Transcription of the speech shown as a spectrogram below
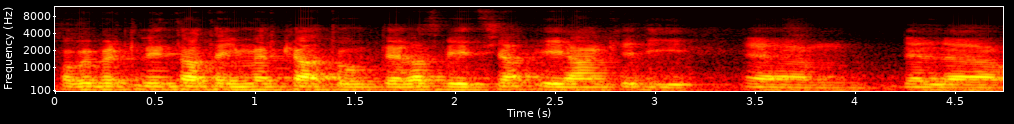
proprio per l'entrata in mercato della Svezia e anche ehm, del,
